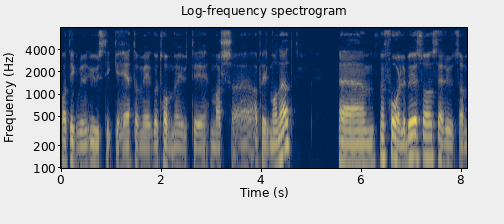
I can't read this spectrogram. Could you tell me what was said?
og at det ikke blir en usikkerhet om vi går tomme ut i mars-april eh, måned. Men foreløpig så ser det ut som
